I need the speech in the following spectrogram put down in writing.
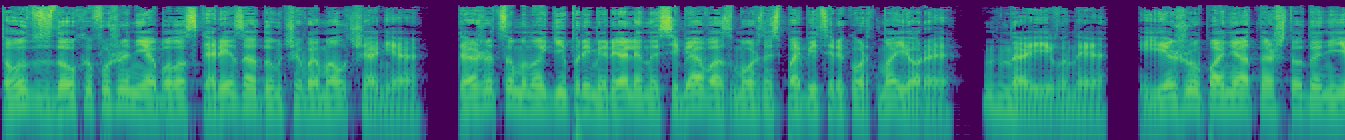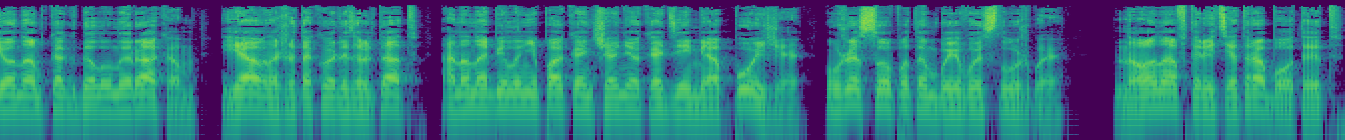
Тут вздохов уже не было, скорее задумчивое молчание. Кажется, многие примеряли на себя возможность побить рекорд майоры. Наивные. Ежу понятно, что до нее нам как до луны раком. Явно же такой результат она набила не по окончанию Академии, а позже, уже с опытом боевой службы. Но на авторитет работает.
